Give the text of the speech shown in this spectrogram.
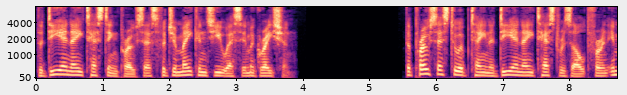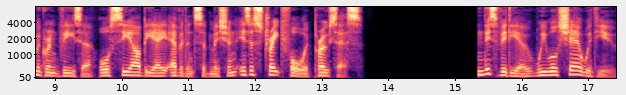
the DNA testing process for Jamaicans' U.S. immigration. The process to obtain a DNA test result for an immigrant visa or CRBA evidence submission is a straightforward process. In this video we will share with you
